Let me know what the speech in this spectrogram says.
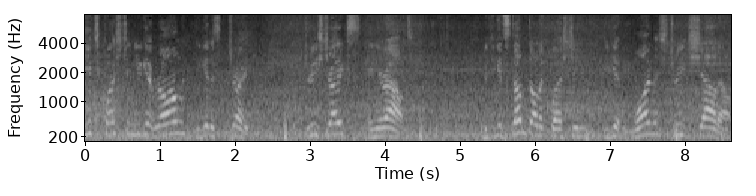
Each question you get wrong, you get a strike. Three strikes, and you're out. But if you get stumped on a question, you get one street shout out.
